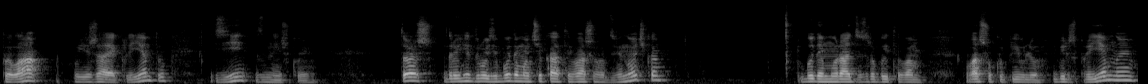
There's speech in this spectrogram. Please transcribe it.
пила уїжджає клієнту зі знижкою. Тож, дорогі друзі, будемо чекати вашого дзвіночка. Будемо раді зробити вам вашу купівлю більш приємною.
